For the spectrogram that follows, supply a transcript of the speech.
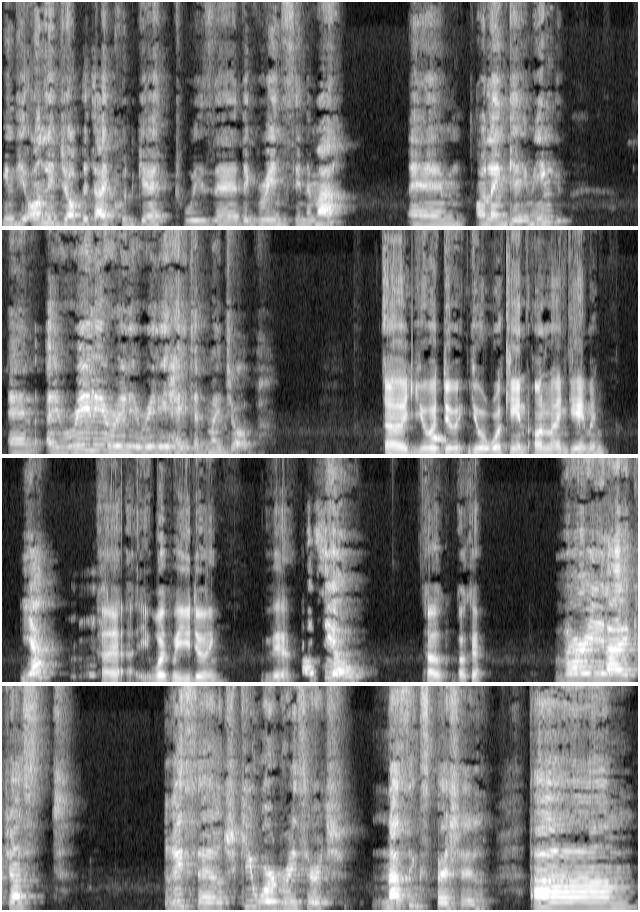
in the only job that I could get with a degree in cinema, um, online gaming, and I really, really, really hated my job. Uh, you were doing. You were working in online gaming. Yeah. Uh, what were you doing there? SEO. Oh, okay. Very like just research, keyword research, nothing special. Um,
